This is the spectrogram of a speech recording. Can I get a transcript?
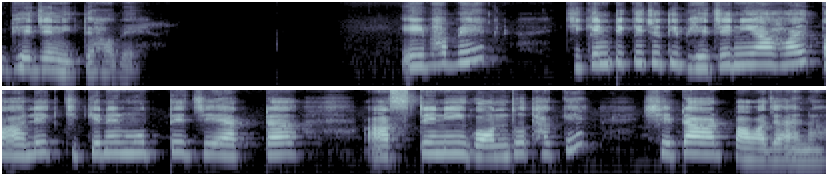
ভেজে নিতে হবে। এইভাবে চিকেনটিকে যদি ভেজে নেওয়া হয়, তাহলে চিকেনের মধ্যে যে একটা আস্টেনি গন্ধ থাকে, সেটা আর পাওয়া যায় না।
